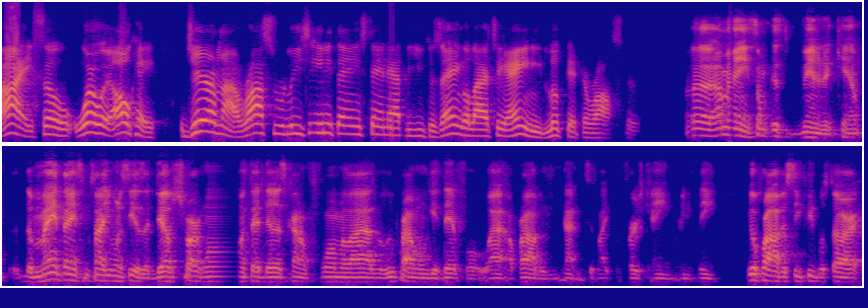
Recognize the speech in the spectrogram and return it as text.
All right, so where we okay. Jeremiah, roster release, anything stand after you? Because I ain't gonna lie to you, I ain't even looked at the roster. Uh, I mean, some it's been in the camp. The main thing sometimes you want to see is a depth chart once that does kind of formalize, but we probably won't get that for a while. Probably not until like the first game or anything. You'll probably see people start.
